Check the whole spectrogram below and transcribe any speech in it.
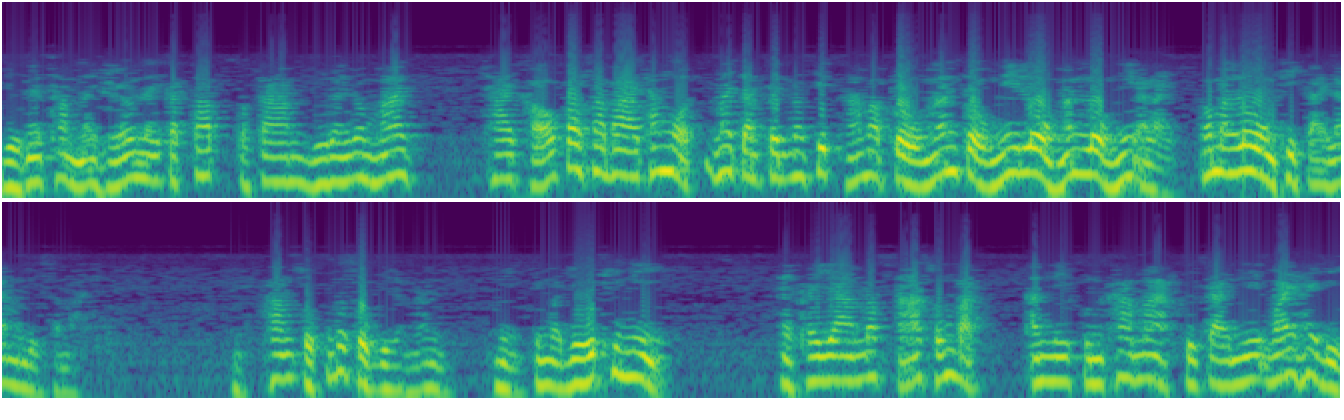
อยู่ในถ้ำในเหวในกระต๊อบก็ตามอยู่ในร่มไม้ชายเขาก็สบายทั้งหมด ไม่จำเป็นต้องคิดหาว่าโปร่งนั้นโปร่งนี้โล่งนั้นโล่งนี้อะไร เพราะมันโล่งที่ใจแล้วมันอยู่สบาย ความสุขมันก็สุขอยู่อย่างนั้น นี่ จึงว่าอยู่ที่นี่ให้พยายามรักษาสมบัติ อันมีคุณค่ามากคือใจนี้ไว้ให้ดี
